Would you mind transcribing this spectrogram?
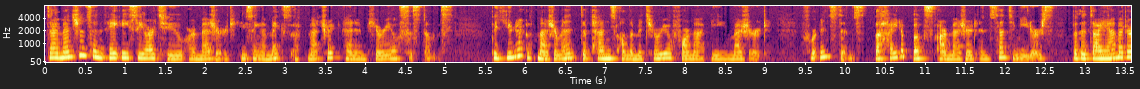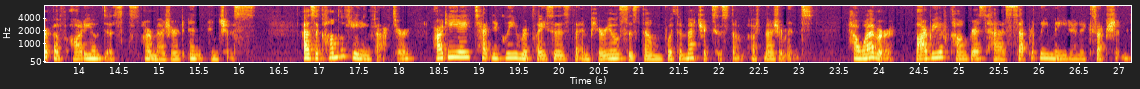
Dimensions in AACR2 are measured using a mix of metric and imperial systems, the unit of measurement depends on the material format being measured. For instance, the height of books are measured in centimeters, but the diameter of audio discs are measured in inches. As a complicating factor, RDA technically replaces the imperial system with a metric system of measurement. However, Library of Congress has separately made an exception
